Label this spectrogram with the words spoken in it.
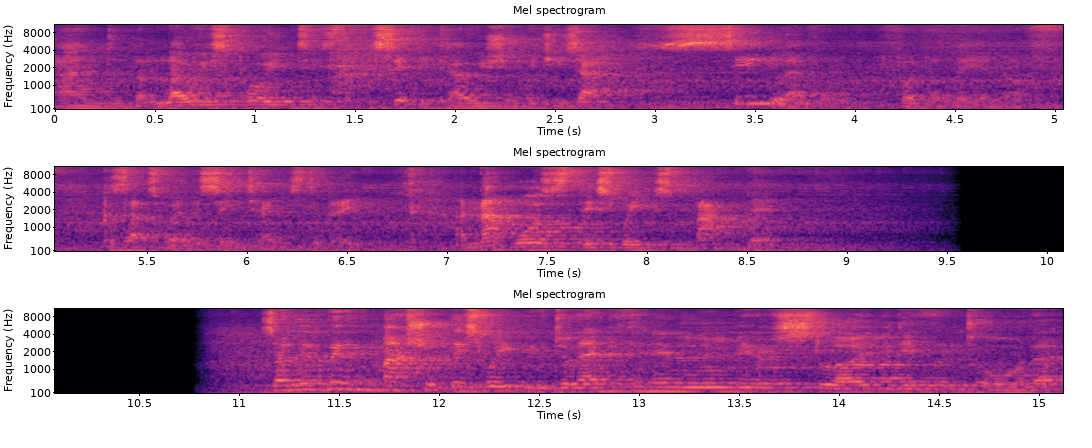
and the lowest point is the Pacific Ocean, which is at sea level, funnily enough, because that's where the sea tends to be. And that was this week's map bit. So a little bit of mashup this week. We've done everything in a little bit of slightly different order,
